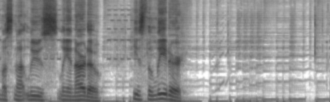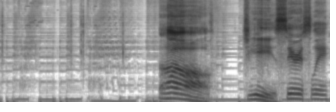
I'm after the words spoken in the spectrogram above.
Must not lose Leonardo. He's the leader. Oh, geez, seriously?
